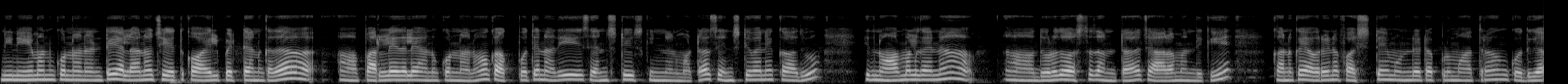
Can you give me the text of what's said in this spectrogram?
నేనేమనుకున్నానంటే ఎలానో చేతికి ఆయిల్ పెట్టాను కదా పర్లేదులే అనుకున్నాను. కాకపోతే నాది సెన్సిటివ్ స్కిన్ అనమాట సెన్సిటివ్ అనే కాదు. ఇది నార్మల్గా దురద వస్తుందంట చాలామందికి. కనుక ఎవరైనా ఫస్ట్ టైం ఉండేటప్పుడు మాత్రం కొద్దిగా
